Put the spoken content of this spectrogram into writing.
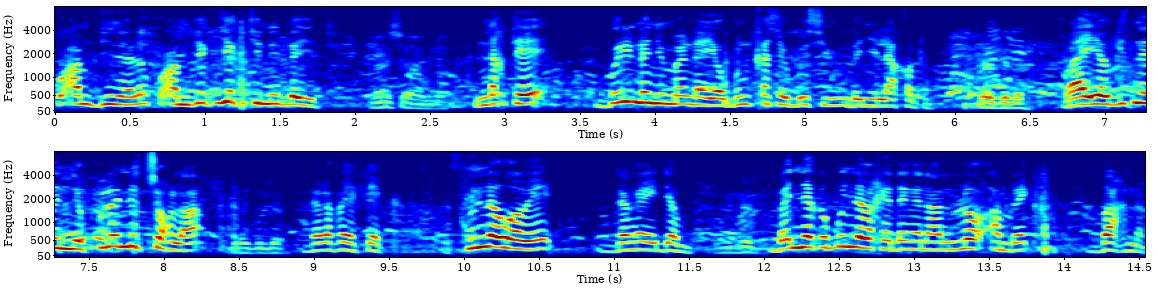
ku am diine la ku am yëg-yëg ci nit la it. Ndaxte bëri nañu mel ne yow buñ xasee ba siiw dañuy làqatu. Waaye yow gis nañ ne fu la nit soxlaa dala fay fekk. Fuñ la woowee da ngay dem. Bañ ne ko buñ la waxee da nga naan loo am rek baax na.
